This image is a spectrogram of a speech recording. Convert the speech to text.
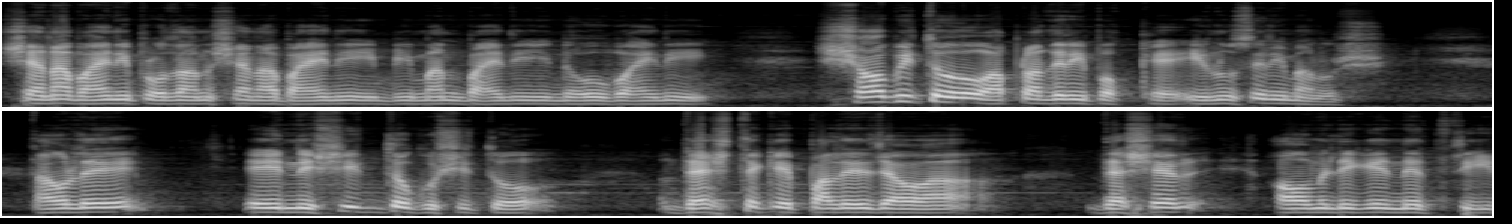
সেনাবাহিনী প্রধান সেনাবাহিনী, বিমান বাহিনী, নৌবাহিনী, সবই তো আপনাদেরই পক্ষে, ইউনুসেরই মানুষ। তাহলে এই নিষিদ্ধ ঘোষিত দেশ থেকে পালিয়ে যাওয়া দেশের আওয়ামী লীগের নেত্রী,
